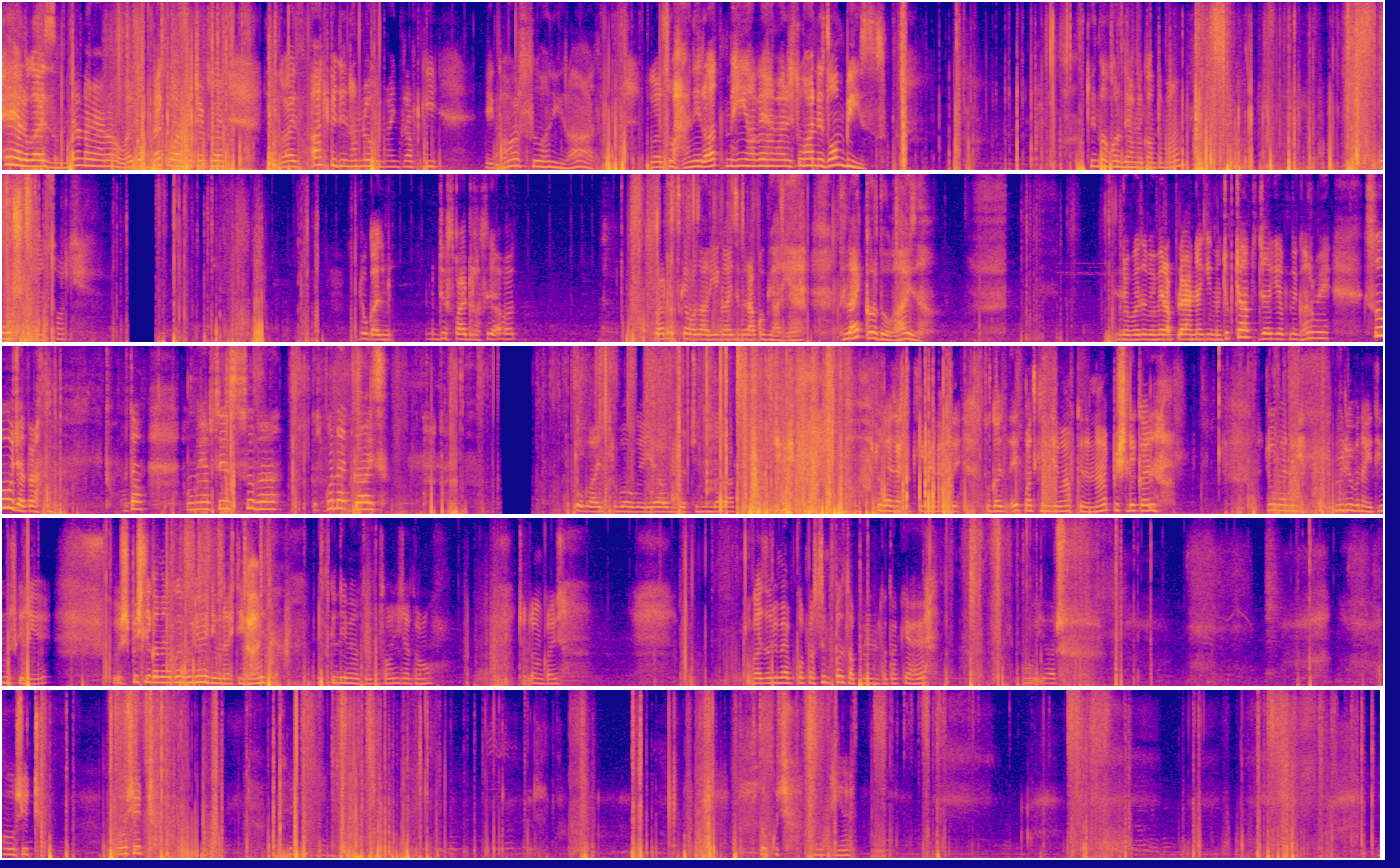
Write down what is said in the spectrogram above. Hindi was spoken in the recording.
हेलो गाइस मेरा नाम है Aara welcome back to R checks तो गाइस आज के दिन हम लोग माइनक्राफ्ट की एक और सुहानी रात. गाइस सुहानी रात में ही आ गए हमारे सुहाने zombies. तो इनका कर दिया हमने काम तमाम. ओह शिट सॉरी जो गाइस मुझे स्पाइडर से आवाज़ स्पाइडर्स की आवाज़ आ रही है गाइज़ अगर आपको भी आ रही है तो लाइक कर दो गाइज़ मेरा प्लान है कि मैं चुपचाप जाके अपने घर में सो जाता हूँ। तो मिलता हूँ मैं आपसे सुबह तो गुड नाइट गाइज़ तो गाइज़ सुबह हो गई है, अब अच्छी नींद आ तो गाइज़ ऐसा की मैंने आपसे। तो गाइज़ एक बात के लिए मुझे माफ़ कर देना पिछले कल जो मैंने वीडियो बनाई थी उसके लिए, पिछले कल मैंने कोई वीडियो ही नहीं बनाई थी गाइज़ उसके लिए मैं आपसे सॉरी चाहता हूँ। चाहता हूँ गाइज़ तो गाइज़ अभी मैं आपको अपना सिंपल सा प्लान बताता क्या है। ओ यार। ओ शिट ओ शिट सब कुछ किया।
